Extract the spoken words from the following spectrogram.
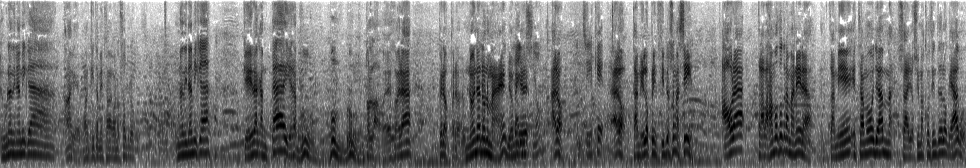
en una dinámica. Ah, que Juanqui también estaba con nosotros. Una dinámica que era cantar y era pum, pum, pum, en todos lados. Eso era. Pero, pero no era normal, ¿eh? Yo me quedé. ilusión. Claro, Sí, es que Claro, también los principios son así. Ahora trabajamos de otra manera. También estamos ya, más- o sea, yo soy más consciente de lo que hago.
